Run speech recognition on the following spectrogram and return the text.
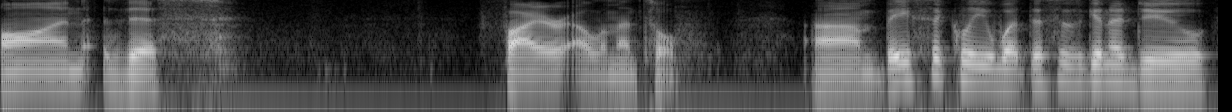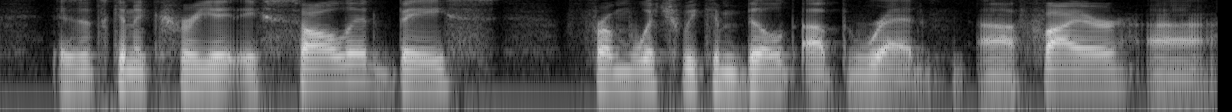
on this fire elemental. Um, basically, what this is going to do is it's going to create a solid base from which we can build up red. Uh, fire, uh,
